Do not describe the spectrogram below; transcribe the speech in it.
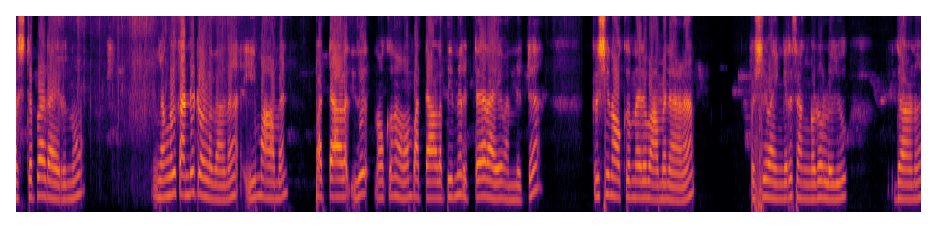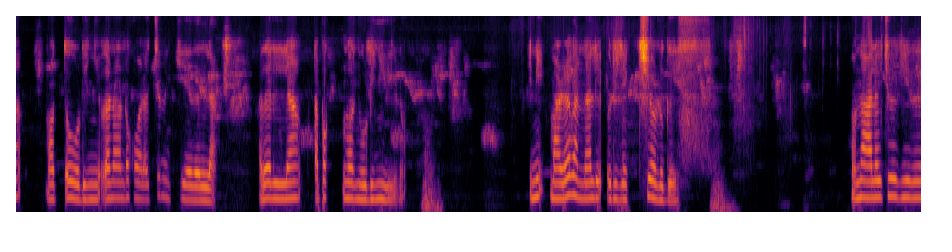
കഷ്ടപ്പാടായിരുന്നു. ഞങ്ങൾ കണ്ടിട്ടുള്ളതാണ് ഈ മാമൻ പട്ടാള ഇത് നോക്കുന്ന മാമൻ പട്ടാളത്തിൽ നിന്ന് റിട്ടയർ ആയി വന്നിട്ട് കൃഷി നോക്കുന്ന ഒരു മാമനാണ്. പക്ഷെ ഭയങ്കര സങ്കടമുള്ളൊരു ഇതാണ്. മൊത്തം ഒടിഞ്ഞു കണ്ട് കുലച്ച് നിൽക്കിയതെല്ലാം അതെല്ലാം അപ്പം എന്ന് പറഞ്ഞ് ഒടിഞ്ഞു വീണു. ഇനി മഴ വന്നാൽ ഒരു രക്ഷയുള്ളൂ ഗൈസ് ഒന്ന് ആലോചിച്ച് നോക്കിയത്.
